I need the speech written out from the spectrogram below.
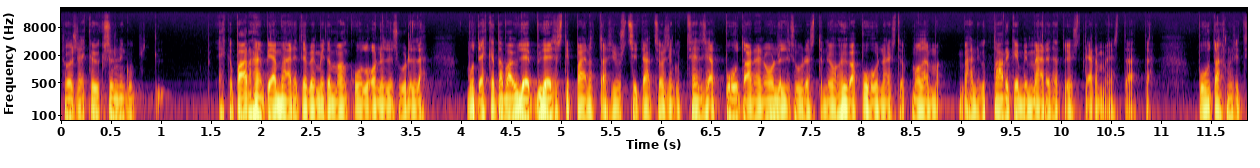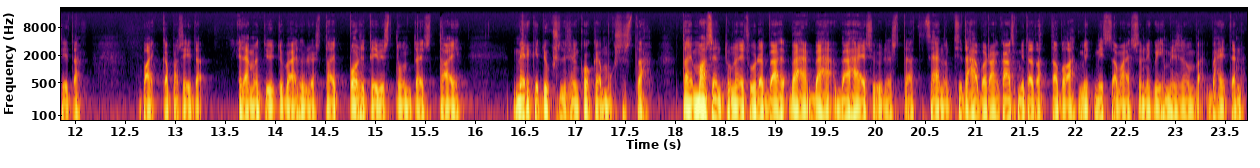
se olisi ehkä yksi niin kuin, ehkä parhaimpia määritelmiä, mitä mä oon kuullut onnellisuudelle, mutta ehkä tavallaan yle, yleisesti painottaisi just sitä, että se olisi niin kuin sen sijaan, että puhutaan näin onnellisuudesta, niin on hyvä puhua näistä molemmat vähän niin kuin tarkemmin määritetyistä termeistä, että puhutaanko me sitten siitä vaikkapa siitä elämäntyytyväisyydestä tai positiivisista tunteista tai merkityksellisen kokemuksesta tai masentuneisuuden vä- vä- vä- vähäisyydestä. Että sehän on, sitähän voidaan myös mitata tavallaan, että missä maissa niin ihmisissä on vähiten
